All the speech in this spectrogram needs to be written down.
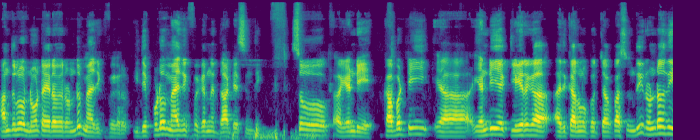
అందులో నూట ఇరవై రెండు మ్యాజిక్ ఫిగర్. ఇది ఎప్పుడో మ్యాజిక్ ఫిగర్ని దాటేసింది. So NDA. కాబట్టి ఎన్డీఏ క్లియర్గా అధికారంలోకి వచ్చే అవకాశం ఉంది. రెండవది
